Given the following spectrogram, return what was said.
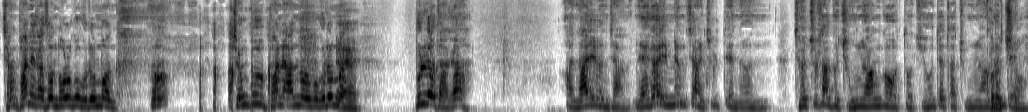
장판에 가서 놀고 그러면 어 정부 판에 안 놀고 그러면 예. 불러다가 아, 나 위원장 내가 임명장을 줄 때는 저출산 그 중요한 거 또 기후대다 중요한 그렇죠. 건데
